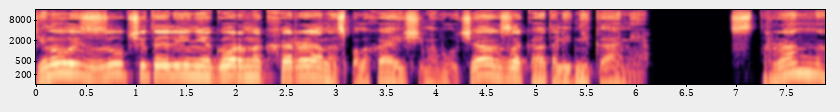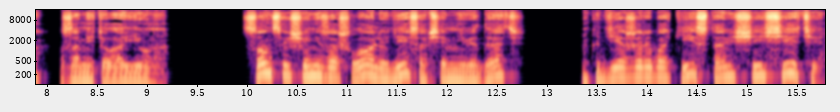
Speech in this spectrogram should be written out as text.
тянулась зубчатая линия гор Накхарана с полыхающими в лучах заката ледниками. «Странно», — заметила Аюна. «Солнце еще не зашло, а людей совсем не видать. Где же рыбаки, ставящие сети?»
